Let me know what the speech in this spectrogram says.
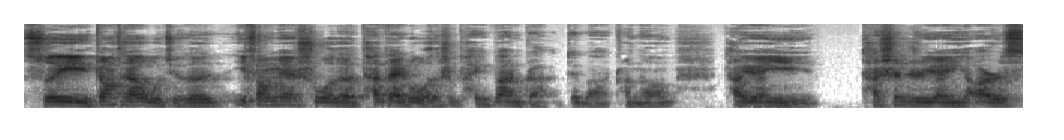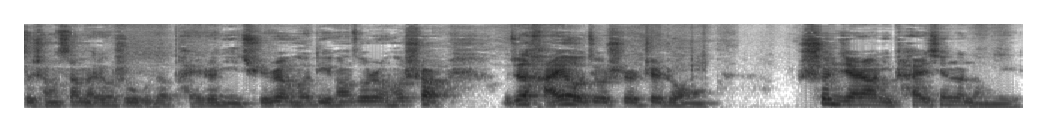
所以刚才我觉得一方面说的，他带给我的是陪伴感，对吧？可能他愿意，他甚至愿意二十四乘三百六十五的陪着你去任何地方做任何事儿。我觉得还有就是这种瞬间让你开心的能力。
